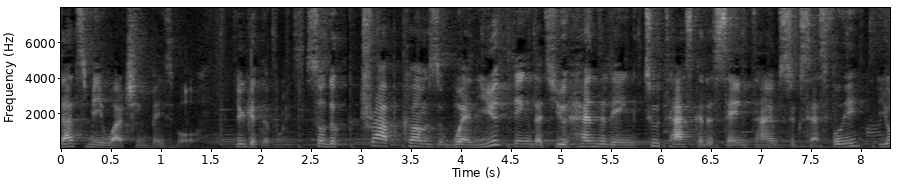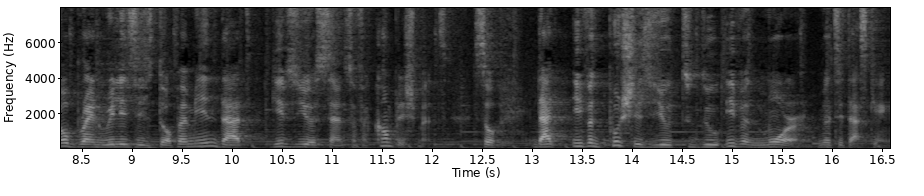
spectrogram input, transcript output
That's me watching baseball. You get the point. So the trap comes when you think that you're handling two tasks at the same time successfully. Your brain releases dopamine that gives you a sense of accomplishment. So that even pushes you to do even more multitasking.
